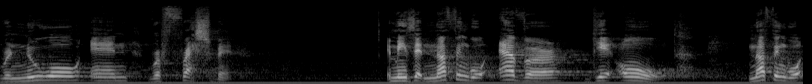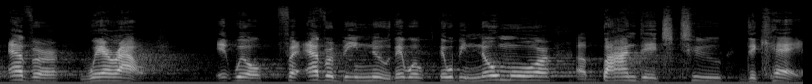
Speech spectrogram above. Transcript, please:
renewal and refreshment. It means that nothing will ever get old. Nothing will ever wear out. It will forever be new. There will, there will be no more uh, bondage to decay.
